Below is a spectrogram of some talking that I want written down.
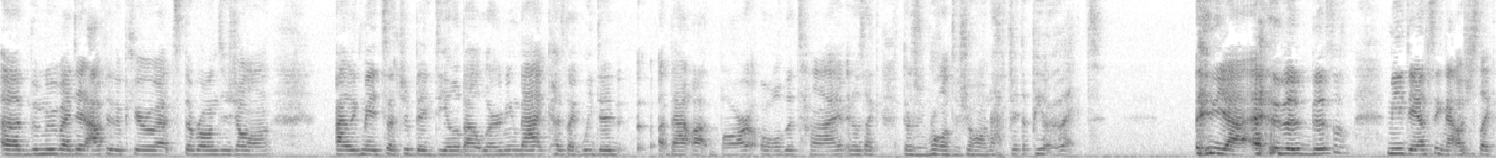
uh, the move I did after the pirouettes, the rond de jambe, I like made such a big deal about learning that because like we did uh, that at barre all the time, and it was like there's rond de jambe after the pirouette. yeah, and then this is me dancing now. It's just like,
